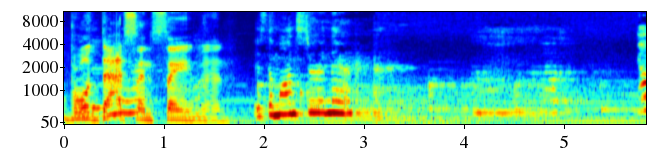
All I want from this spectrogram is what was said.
Bro, that's there? insane, man. Is the monster in there? No,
